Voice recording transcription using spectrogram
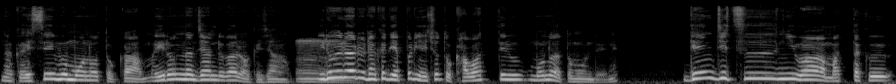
なんか SM ものとか、まあ、いろんなジャンルがあるわけじゃん、うん。いろいろある中でやっぱりねちょっと変わってるものだと思うんだよね。現実には全く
